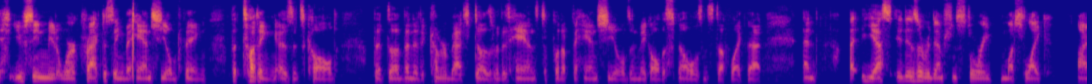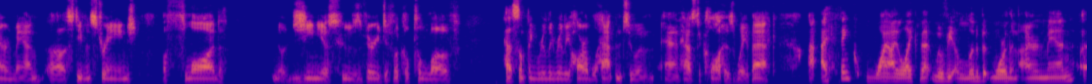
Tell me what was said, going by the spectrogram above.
you've seen me at work practicing the hand shield thing, the tutting as it's called. That uh, Benedict Cumberbatch does with his hands to put up the hand shields and make all the spells and stuff like that. And uh, yes, it is a redemption story, much like Iron Man. Uh, Stephen Strange, a flawed, you know, genius who's very difficult to love, has something really, really horrible happen to him and has to claw his way back. I, I think why I like that movie a little bit more than Iron Man, uh,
